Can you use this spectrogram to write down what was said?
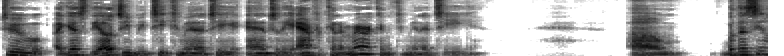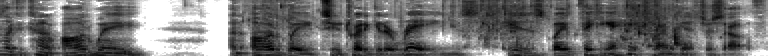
to, I guess, the LGBT community and to the African American community. Um, but that seems like a kind of odd way, an odd way to try to get a raise is by faking a hate crime against yourself.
